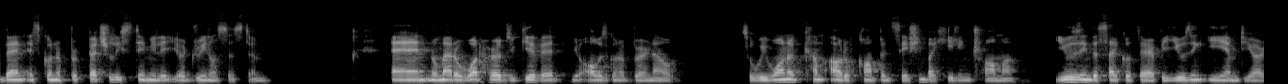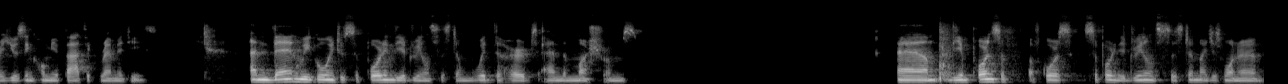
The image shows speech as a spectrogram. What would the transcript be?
then it's going to perpetually stimulate your adrenal system. And no matter what herbs you give it, you're always going to burn out. So we want to come out of compensation by healing trauma, using the psychotherapy, using EMDR, using homeopathic remedies. And then we go into supporting the adrenal system with the herbs and the mushrooms. Um, the importance of, of course, supporting the adrenal system, I just want to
